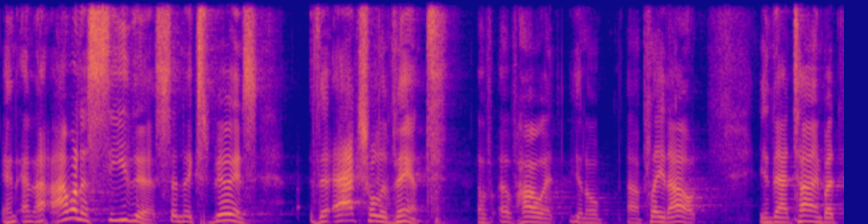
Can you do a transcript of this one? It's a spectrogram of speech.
And, and I, I want to see this and experience the actual event of, of how it, you know, uh, played out in that time. But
